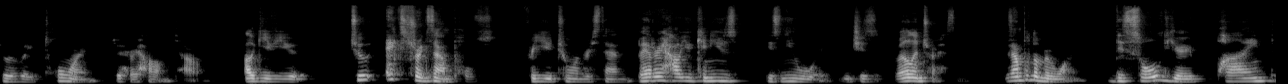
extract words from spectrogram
to return to her hometown. I'll give you two extra examples for you to understand better how you can use this new word, which is real interesting. Example number one the soldier pined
